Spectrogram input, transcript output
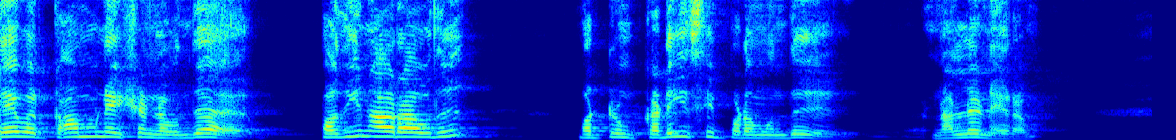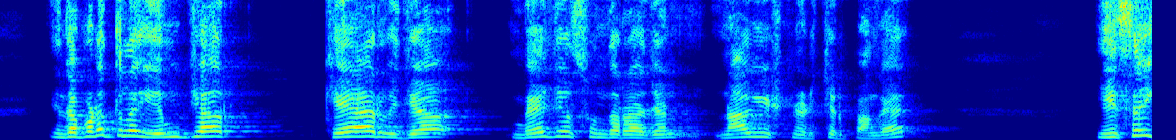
தேவர் காம்பினேஷன்ல வந்த பதினாறாவது மற்றும் கடைசி படம் வந்து நல்ல நேரம். இந்த படத்துல MGR KR Vijaya major Sundararajan Nagesh நடிச்சிருப்பாங்க. இசை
